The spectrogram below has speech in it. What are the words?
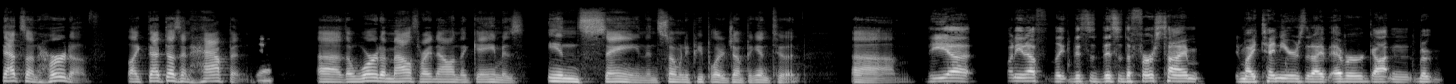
That's unheard of. Like that doesn't happen. Yeah. Uh, the word of mouth right now on the game is insane, and so many people are jumping into it. Um, The uh, funny enough, like this is this is the first time in my ten years that I've ever gotten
